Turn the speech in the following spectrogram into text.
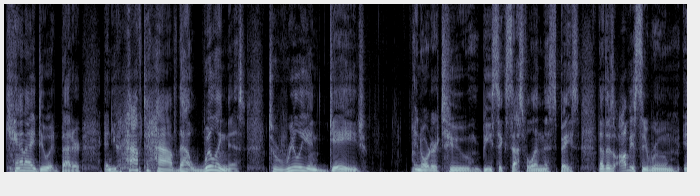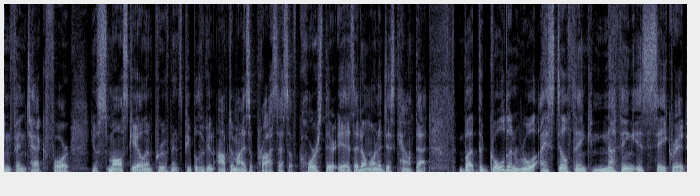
Can I do it better? And you have to have that willingness to really engage in order to be successful in this space. Now there's obviously room in fintech for, you know, small scale improvements, people who can optimize a process. Of course there is. I don't want to discount that. But the golden rule, I still think nothing is sacred.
